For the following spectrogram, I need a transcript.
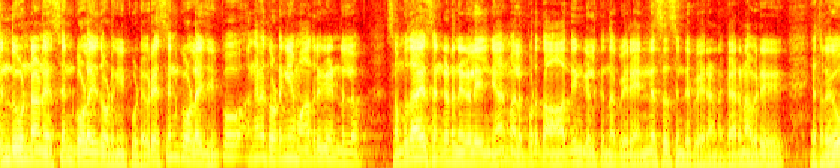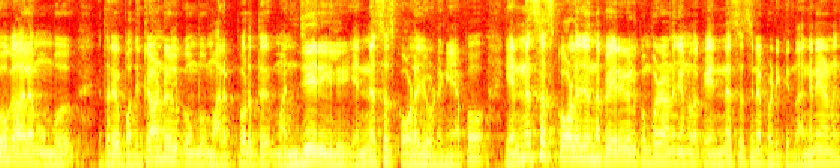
എന്തുകൊണ്ടാണ് എസ് എൻ കോളേജ് തുടങ്ങിക്കൂടെ? ഒരു എസ് എൻ കോളേജ്. ഇപ്പോൾ അങ്ങനെ തുടങ്ങിയ മാതൃകയുണ്ടല്ലോ. സമുദായ സംഘടനകളിൽ ഞാൻ മലപ്പുറത്ത് ആദ്യം കേൾക്കുന്ന പേര് എൻ എസ് എസിന്റെ പേരാണ്. കാരണം അവർ എത്രയോ കാലം മുമ്പ് എത്രയോ പതിറ്റാണ്ടുകൾക്ക് മുമ്പ് മലപ്പുറത്ത് മഞ്ചേരിയിൽ എൻ എസ് എസ് കോളേജ് തുടങ്ങി. അപ്പോൾ എൻ എസ് എസ് കോളേജ് എന്ന പേര് കേൾക്കുമ്പോഴാണ് ഞങ്ങളൊക്കെ എൻ എസ് എസിനെ പഠിക്കുന്നത്. അങ്ങനെയാണ്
